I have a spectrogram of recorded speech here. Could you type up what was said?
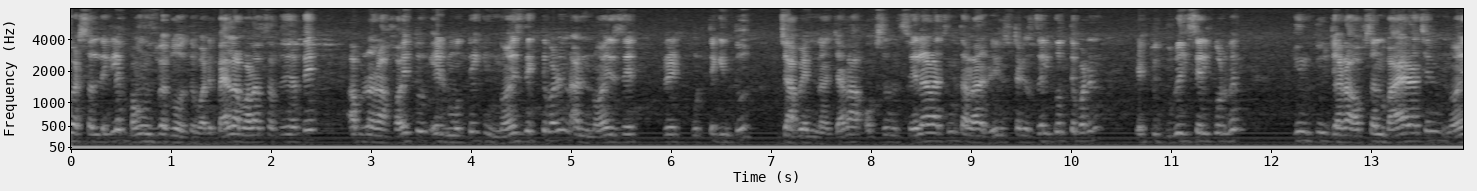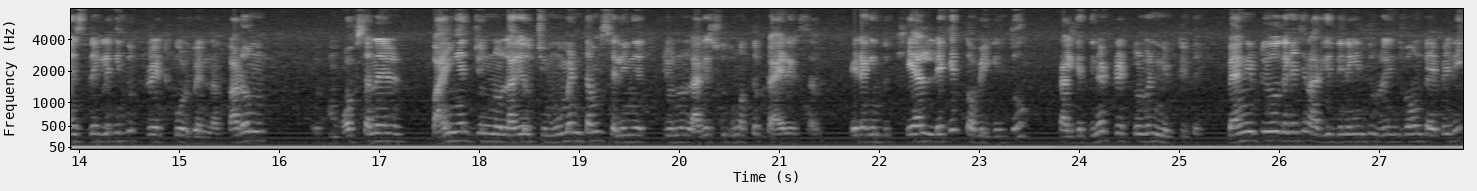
রিভার্সাল দেখলে বাউন্স ব্যাকও হতে পারে। বেলা বাড়ার সাথে সাথে আপনারা হয়তো এর মধ্যে নয়েজ দেখতে পারেন আর নয়েজের ট্রেড করতে কিন্তু যাবেন না। যারা অপশন সেলার আছেন, তারা রেঞ্জটাকে সেল করতে পারেন, একটু দূরেই সেল করবেন। কিন্তু যারা অপশন বায়ার আছেন নয়েজ দেখলে কিন্তু ট্রেড করবেন না। কারণ অপশনের বাইং এর জন্য লাগে হচ্ছে মোমেন্টাম সেলিং এর জন্য লাগে শুধুমাত্র ডাইরেকশন এটা কিন্তু খেয়াল রেখে তবেই কিন্তু কালকের দিনে ট্রেড করবেন নিফটিতে ব্যাংক নিফটিতেও দেখেছেন, আজকের দিনে কিন্তু রেঞ্জ বাউন্ড টাইপেরই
